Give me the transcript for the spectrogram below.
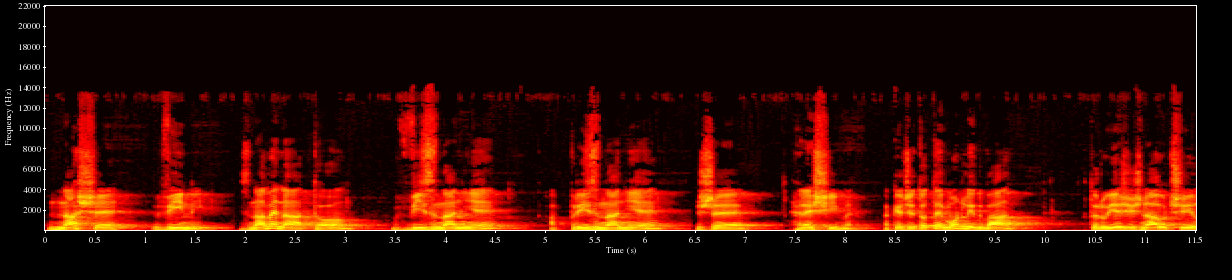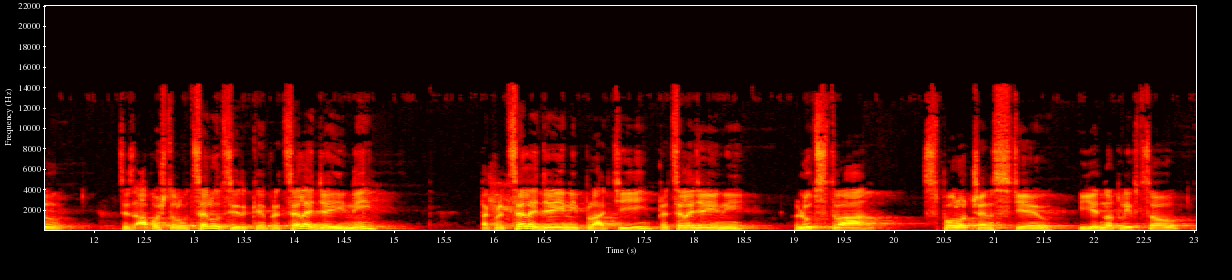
naše viny. Znamená to vyznanie a priznanie, že hrešíme. A keďže toto je modlitba, ktorú Ježiš naučil cez apoštolov celú církev pre celé dejiny, tak pre celé dejiny platí, pre celé dejiny ľudstva, spoločenstiev jednotlivcov,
